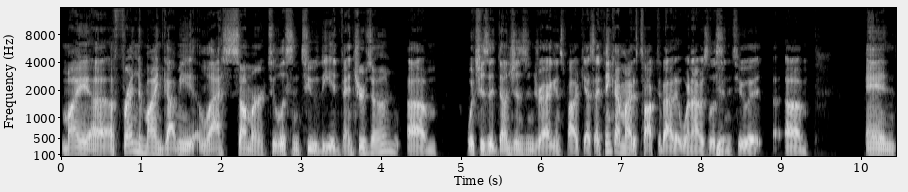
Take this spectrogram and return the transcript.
my uh, a friend of mine got me last summer to listen to the Adventure Zone, um, which is a Dungeons and Dragons podcast. I think I might have talked about it when I was listening yeah. to it, um, and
